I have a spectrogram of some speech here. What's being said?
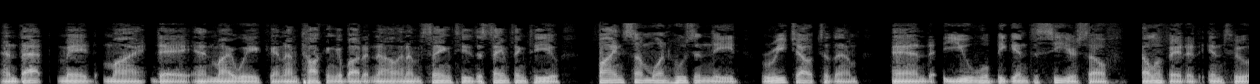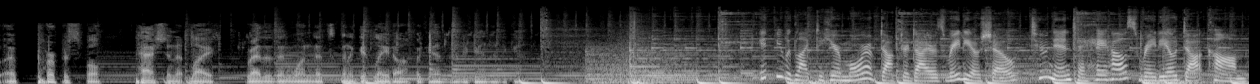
And that made my day and my week. And I'm talking about it now. And I'm saying to you the same thing to you. Find someone who's in need, reach out to them, and you will begin to see yourself elevated into a purposeful, passionate life rather than one that's going to get laid off again and again and again. If you would like to hear more of Dr. Dyer's radio show, tune in to hayhouseradio.com.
